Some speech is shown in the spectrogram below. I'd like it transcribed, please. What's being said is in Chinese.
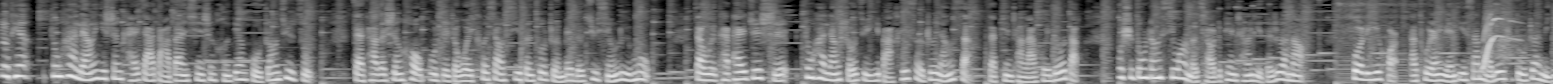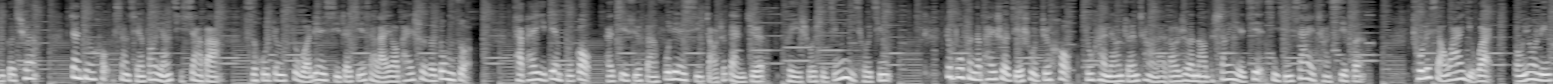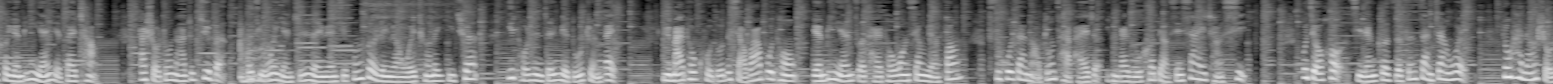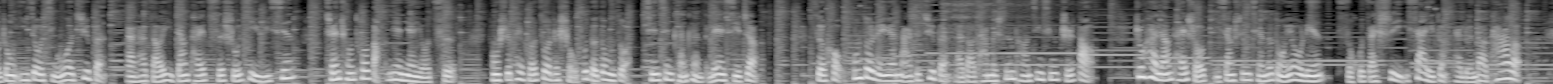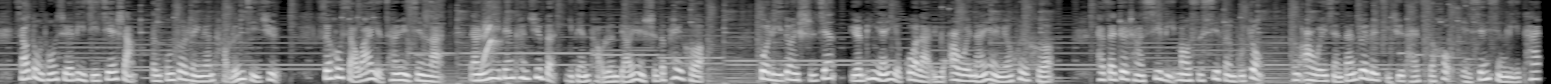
这天，钟汉良一身铠甲打扮现身横店古装剧组，在他的身后布置着为特效戏份做准备的巨型绿幕。在未开拍之时，钟汉良手举一把黑色遮阳伞，在片场来回溜达，不时东张西望的瞧着片场里的热闹。过了一会儿，他突然原地三百六十度转了一个圈，站定后向前方扬起下巴，似乎正自我练习着接下来要拍摄的动作。彩排一遍不够，还继续反复练习，找着感觉，可以说是精益求精。这部分的拍摄结束之后，钟汉良转场来到热闹的商业街进行下一场戏份。除了小蛙以外，董又霖和袁冰妍也在场。他手中拿着剧本，和几位演职人员及工作人员围成了一圈，低头认真阅读准备。与埋头苦读的小蛙不同，袁冰妍则抬头望向远方，似乎在脑中彩排着应该如何表现下一场戏。不久后，几人各自分散站位，钟汉良手中依旧紧握剧本，但他早已将台词熟记于心，全程脱稿，念念有词，同时配合做着手部的动作，勤勤恳恳地练习着。随后，工作人员拿着剧本来到他们身旁进行指导。钟汉良抬手比向身前的董又霖，似乎在示意下一段该轮到他了。小董同学立即接上，跟工作人员讨论几句。随后，小蛙也参与进来，两人一边看剧本，一边讨论表演时的配合。过了一段时间，袁冰妍也过来与二位男演员会合。她在这场戏里貌似戏份不重，跟二位简单对了几句台词后，也先行离开。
